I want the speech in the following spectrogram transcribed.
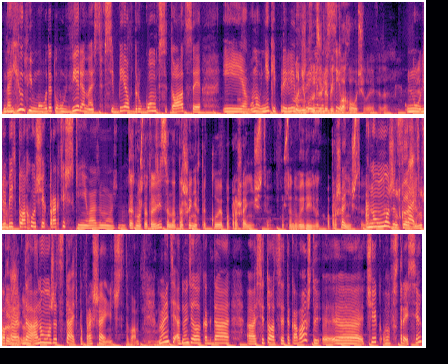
дают ему вот эту уверенность в себе, в другом, в ситуации и ну, некий прилив Ну, не будут же любить сил. плохого человека, да? Ну, Или любить там... плохого человека практически невозможно. Как может отразиться на отношениях такое попрошайничество? Потому что оно выглядит как попрошайничество. Да? Оно может ну, скажи, стать ну, попро... скажи, да? да, оно может стать попрошайничеством. Mm-hmm. Понимаете, одно дело, когда э, ситуация такова, что э, э человек в стрессе,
